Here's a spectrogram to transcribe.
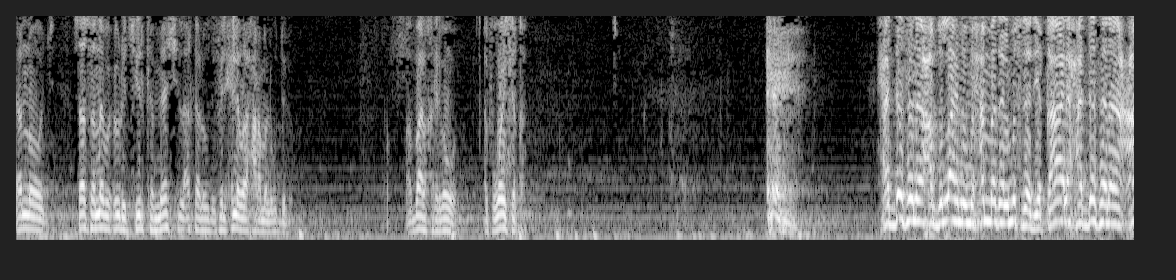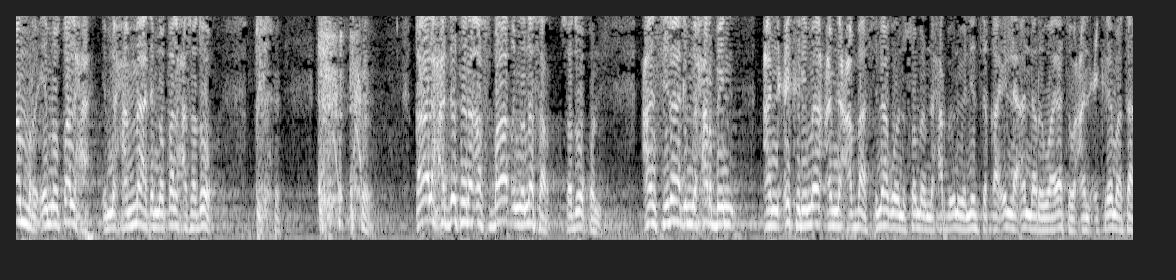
lanno saasaa nabig wuxuu ihi jiirka meeshii la arkaa fi lxilli wal xarama lagu dilo waa baal khariban wey alfuwaysiqa xadaثna cabdالlahi بn mحamed almusnadi qaala xadaثna camr ibn طalxa ibn xamaad ibn طalxa saduq qaala xadaثna asbاط ibn nasr saduq can simaak ibn xarbin can cikrima can ibni cabaas simaag waynu soo mar ibn xarb inuu nin iqa ila ana riwaayatahu can cikrimata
